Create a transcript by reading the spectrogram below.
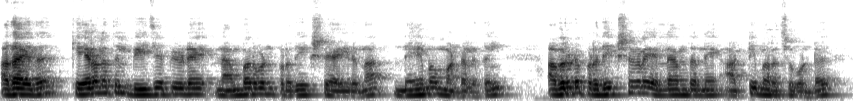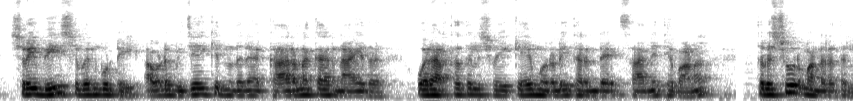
അതായത് കേരളത്തിൽ ബി ജെ പിയുടെ നമ്പർ വൺ പ്രതീക്ഷയായിരുന്ന നേമം മണ്ഡലത്തിൽ അവരുടെ പ്രതീക്ഷകളെയെല്ലാം തന്നെ അട്ടിമറിച്ചുകൊണ്ട് ശ്രീ വി ശിവൻകുട്ടി അവിടെ വിജയിക്കുന്നതിന് കാരണക്കാരനായത് ഒരർത്ഥത്തിൽ ശ്രീ കെ മുരളീധരന്റെ സാന്നിധ്യമാണ്. തൃശൂർ മണ്ഡലത്തിൽ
